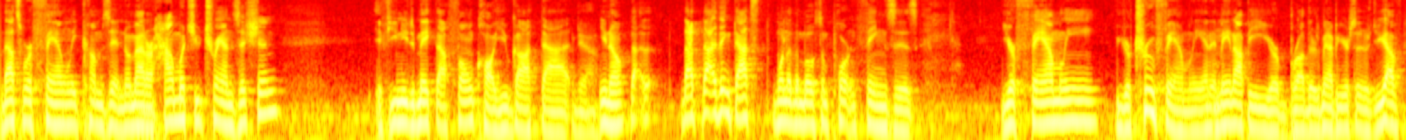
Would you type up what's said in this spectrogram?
That's where family comes in. No matter how much you transition, if you need to make that phone call, you got that. Yeah. You know that, that, that- I think that's one of the most important things is your family, your true family, and it may not be your brothers, it may not be your sisters. You have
